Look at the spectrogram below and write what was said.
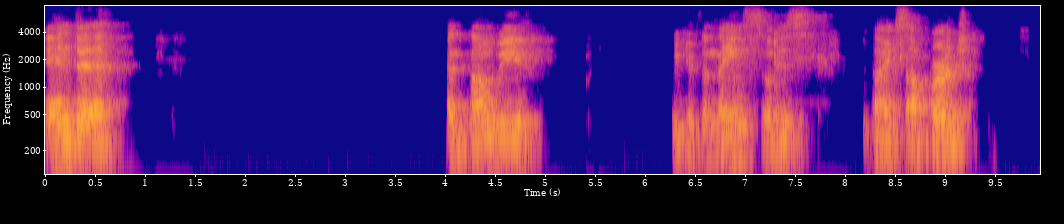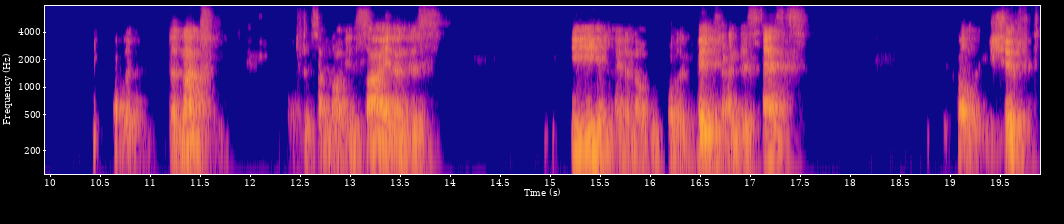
And uh, and now we we give them names. So this dikes upward the, the nut is somehow inside, and this E, I don't know, we call it bit, and this S, we call it shift,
